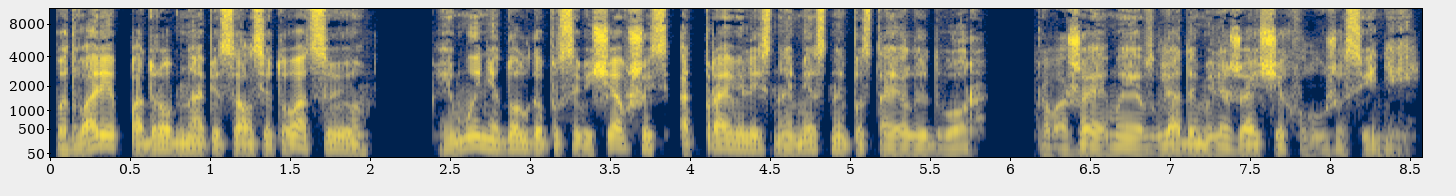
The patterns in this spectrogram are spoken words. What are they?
Во дворе подробно описал ситуацию, и мы, недолго посовещавшись, отправились на местный постоялый двор, провожаемые взглядами лежащих в луже свиней.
